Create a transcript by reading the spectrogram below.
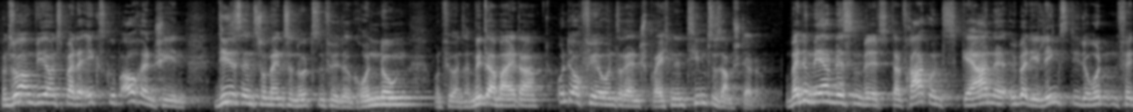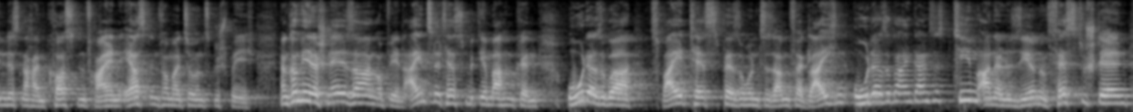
Und so haben wir uns bei der X-Group auch entschieden, dieses Instrument zu nutzen für die Gründung und für unsere Mitarbeiter und auch für unsere entsprechenden Teamzusammenstellung. Und wenn du mehr wissen willst, dann frag uns gerne über die Links, die du unten findest, nach einem kostenfreien Erstinformationsgespräch. Dann können wir dir schnell sagen, ob wir einen Einzeltest mit dir machen können oder sogar zwei Testpersonen zusammen vergleichen oder sogar ein ganzes Team analysieren, um festzustellen,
